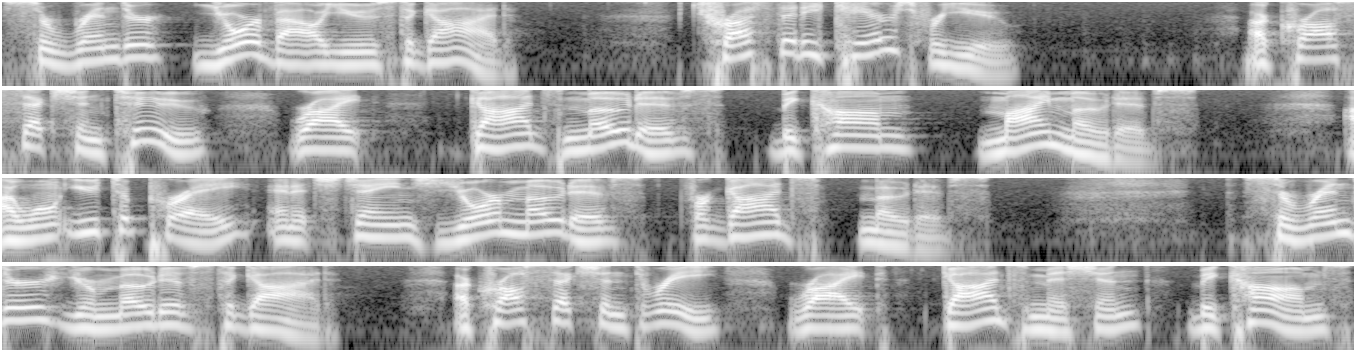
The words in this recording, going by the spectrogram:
Surrender your values to God. Trust that He cares for you. Across section two, write God's motives become my motives. I want you to pray and exchange your motives for God's motives. Surrender your motives to God. Across section 3, write God's mission becomes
